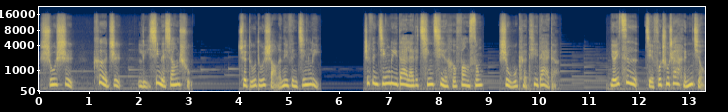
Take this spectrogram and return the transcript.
舒适、克制、理性的相处，却独独少了那份经历。这份经历带来的亲切和放松是无可替代的。有一次，姐夫出差很久，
